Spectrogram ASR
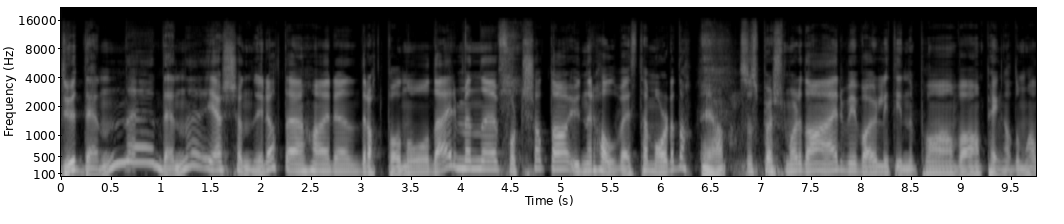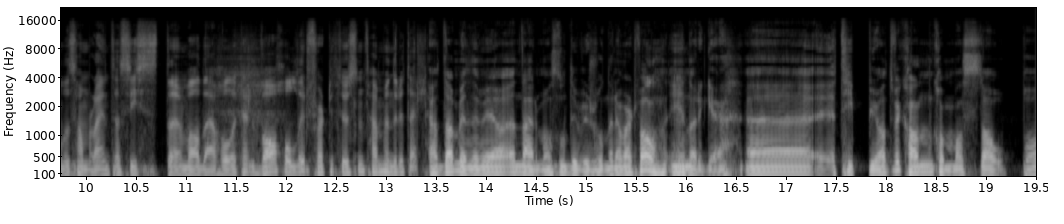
Du, den, den Jeg skjønner at jeg har dratt på noe der, men fortsatt da under halvveis til målet, da. Ja. Så spørsmålet da er, vi var jo litt inne på hva penga de hadde samla inn til sist, eh, hva det holder til. Hva holder 40 500 til? Ja, Da begynner vi å nærme oss noen divisjoner, i hvert fall, i Norge. Eh, jeg tipper jo at vi kan komme oss da opp på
